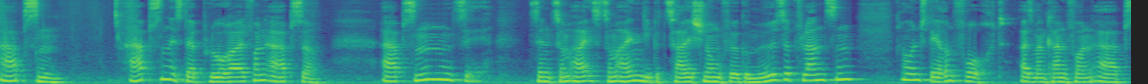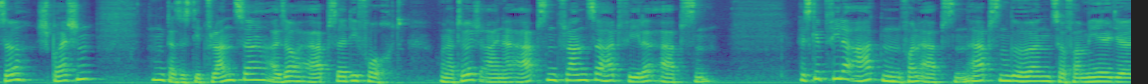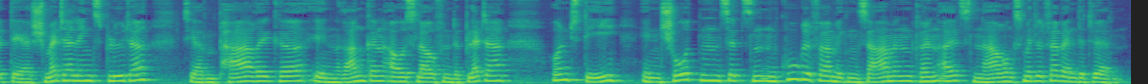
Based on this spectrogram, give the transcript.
Erbsen. Erbsen ist der Plural von Erbse. Erbsen sind zum, ist zum einen die Bezeichnung für Gemüsepflanzen und deren Frucht. Also man kann von Erbse sprechen, das ist die Pflanze, also auch Erbse die Frucht. Und natürlich eine Erbsenpflanze hat viele Erbsen. Es gibt viele Arten von Erbsen. Erbsen gehören zur Familie der Schmetterlingsblüter. Sie haben paarige, in Ranken auslaufende Blätter und die in Schoten sitzenden kugelförmigen Samen können als Nahrungsmittel verwendet werden.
